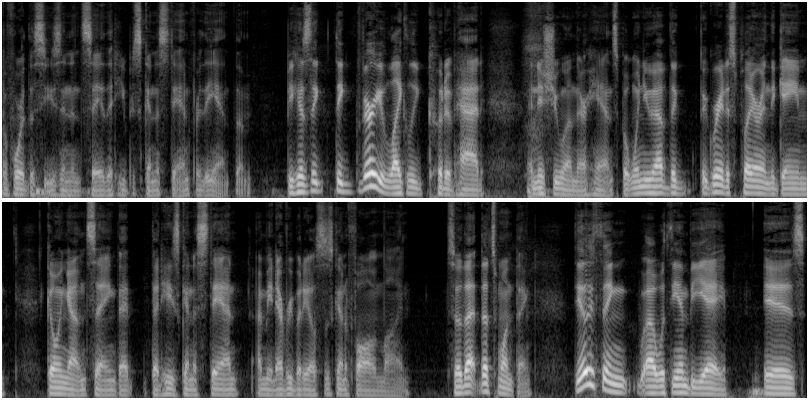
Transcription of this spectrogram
before the season and say that he was going to stand for the anthem because they, they very likely could have had an issue on their hands. But when you have the, the greatest player in the game going out and saying that that he's going to stand, I mean everybody else is going to fall in line. So that that's one thing. The other thing uh, with the NBA is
